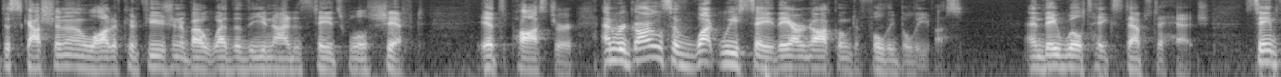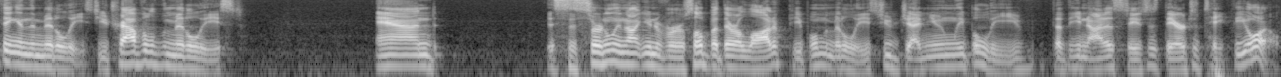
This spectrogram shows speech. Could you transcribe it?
discussion and a lot of confusion about whether the United States will shift its posture. And regardless of what we say, they are not going to fully believe us. And they will take steps to hedge. Same thing in the Middle East. You travel to the Middle East, and this is certainly not universal, but there are a lot of people in the Middle East who genuinely believe that the United States is there to take the oil.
